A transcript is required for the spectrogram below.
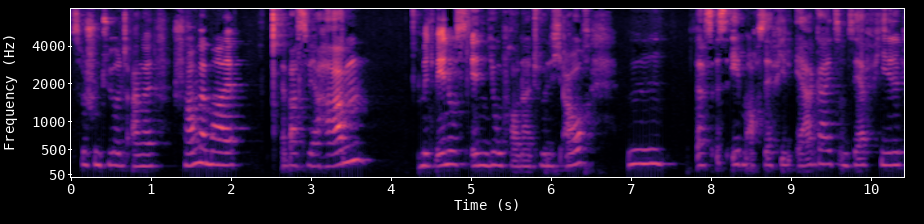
zwischen Tür und Angel. Schauen wir mal, was wir haben. Mit Venus in Jungfrau natürlich auch. Hm, das ist eben auch sehr viel Ehrgeiz und sehr viel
